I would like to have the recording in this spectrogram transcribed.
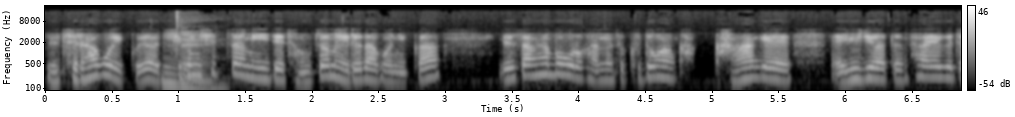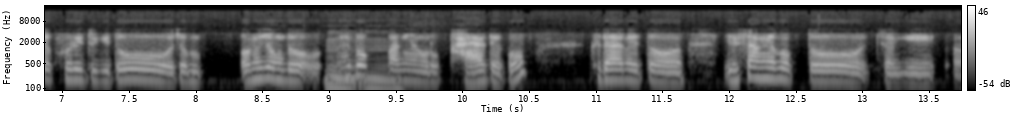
일치를 하고 있고요. 지금 네. 시점이 이제 정점에 이르다 보니까 일상 회복으로 가면서 그동안 강하게 유지했던 사회적 거리두기도 좀 어느 정도 음, 회복 음. 방향으로 가야 되고 그 다음에 또 일상 회복도 저기 어,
